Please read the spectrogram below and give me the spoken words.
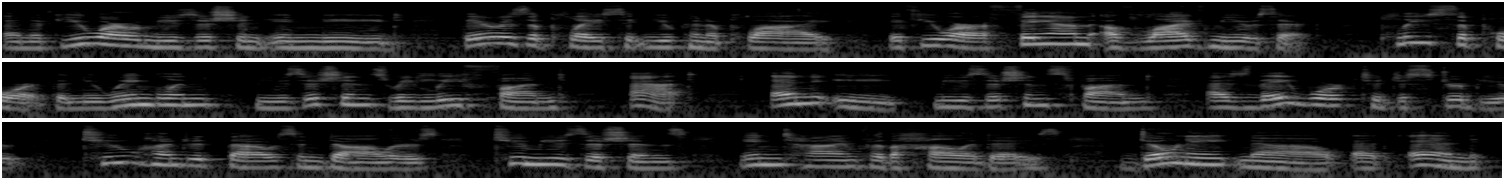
and if you are a musician in need, there is a place that you can apply. If you are a fan of live music, please support the New England Musicians Relief Fund at NE Musicians Fund as they work to distribute $200,000 to musicians in time for the holidays. Donate now at nemrf.org.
